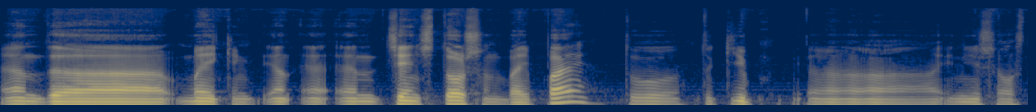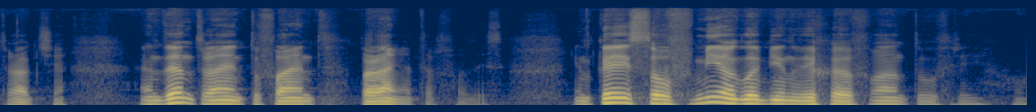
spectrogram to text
and uh, making and, and change torsion by pi to to keep uh, initial structure, and then trying to find parameter for this. In case of myoglobin, we have one, two, three, four,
